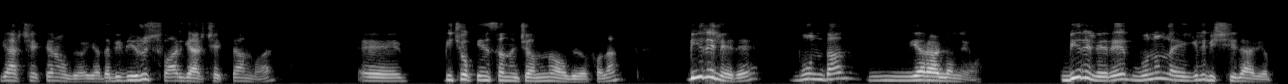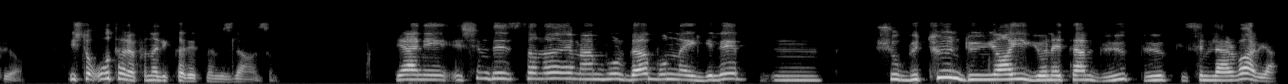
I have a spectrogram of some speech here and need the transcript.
Gerçekten oluyor. Ya da bir virüs var. Gerçekten var. Ee, Birçok insanın canını alıyor falan. Birileri bundan yararlanıyor. Birileri bununla ilgili bir şeyler yapıyor. İşte o tarafına dikkat etmemiz lazım. Yani şimdi sana hemen burada bununla ilgili hmm, şu bütün dünyayı yöneten büyük büyük isimler var ya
